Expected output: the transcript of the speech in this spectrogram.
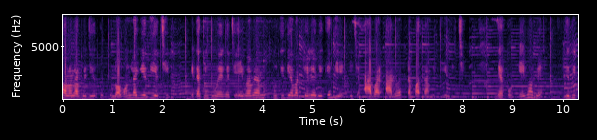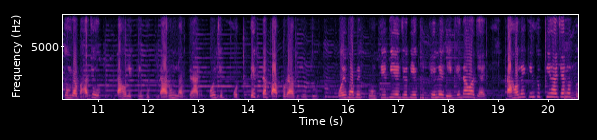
ভালো লাগবে, যেহেতু একটু লবণ লাগিয়ে দিয়েছি, এটা কিন্তু হয়ে গেছে। এইভাবে আমি খুন্তি দিয়ে আবার ঠেলে রেখে দিয়ে, এই যে আবার আরও একটা পাতা আমি দিয়ে দিচ্ছি। দেখো, এইভাবে যদি তোমরা ভাজো, তাহলে কিন্তু দারুণ লাগবে। আর ওই যে প্রত্যেকটা পাকোড়া কিন্তু ওইভাবে খুন্তি দিয়ে যদি একটু ঠেলে রেখে দেওয়া যায়, তাহলে কিন্তু কি হয় জানো তো?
